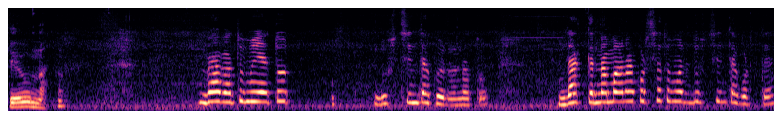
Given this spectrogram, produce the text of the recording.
কেউ না। বাবা তুমি এত দুশ্চিন্তা করো না তো। ডাক্তার না মানা করছে তোমার দুশ্চিন্তা করতে?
